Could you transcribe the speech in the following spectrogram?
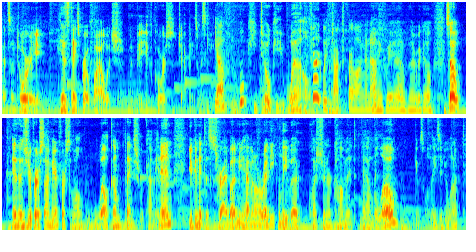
at Suntory, his taste profile, which would be of course Japanese whiskey. Yup. Okie dokie. Well, I feel like we've talked for long enough. I think we have. There we go. So, if this is your first time here, first of all, welcome. Thanks for coming in. You can hit the subscribe button. If you haven't already, you can leave a question or comment down below. Give us one of these if you want to.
